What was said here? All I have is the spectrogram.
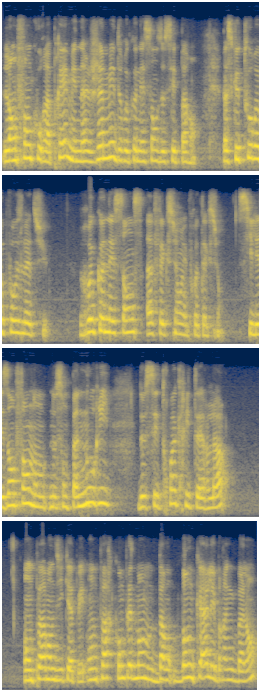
l'enfant court après, mais n'a jamais de reconnaissance de ses parents. Parce que tout repose là-dessus reconnaissance, affection et protection. Si les enfants ne sont pas nourris de ces trois critères-là, on part handicapé, on part complètement bancal et brinque-ballant,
